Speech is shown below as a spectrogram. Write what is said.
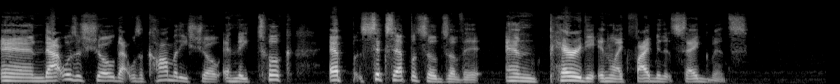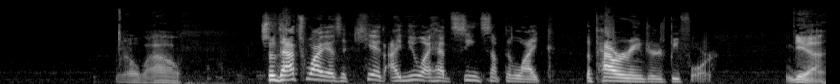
and that was a show that was a comedy show, and they took ep- six episodes of it and parodied it in like five minute segments. oh wow. So that's why, as a kid, I knew I had seen something like the Power Rangers before. Yeah.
